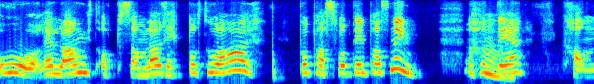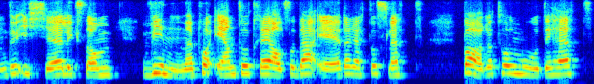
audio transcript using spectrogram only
årelangt oppsamla repertoar på passformtilpasning. Og mm. det kan du ikke liksom vinne på 1, 2, 3. Altså, der er det rett og slett bare tålmodighet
